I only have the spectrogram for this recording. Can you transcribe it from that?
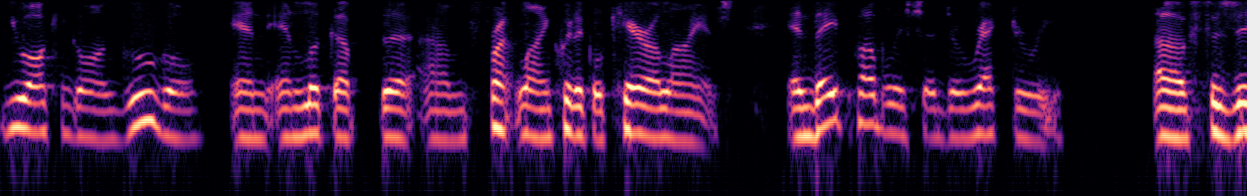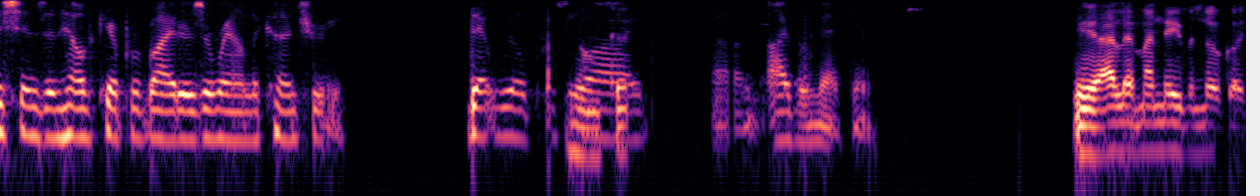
you all can go on Google and and look up the um, Frontline Critical Care Alliance, and they publish a directory of physicians and healthcare providers around the country that will prescribe okay um, ivermectin. Yeah, I let my neighbor know because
